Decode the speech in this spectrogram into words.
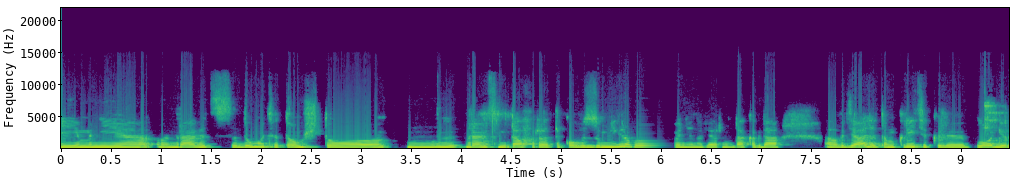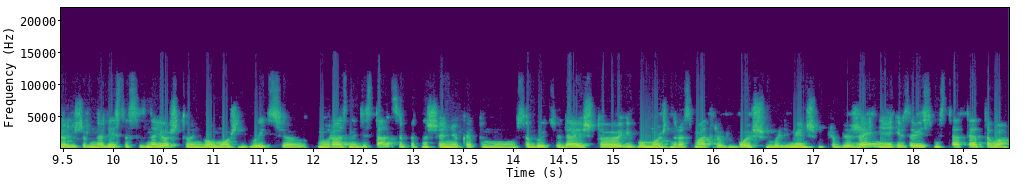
и мне нравится думать о том, что нравится метафора такого зумирования, наверное, да, когда а, в идеале там критик или блогер или журналист осознает, что у него может быть э, ну, разные дистанции по отношению к этому событию, да, и что его можно рассматривать в большем или меньшем приближении, и в зависимости от этого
